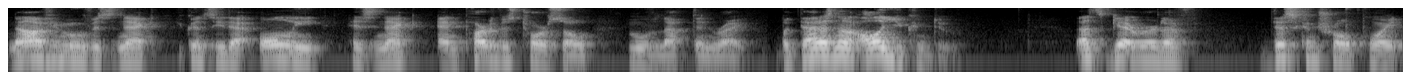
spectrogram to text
Now if you move his neck, you can see that only his neck and part of his torso move left and right. But that is not all you can do. Let's get rid of this control point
